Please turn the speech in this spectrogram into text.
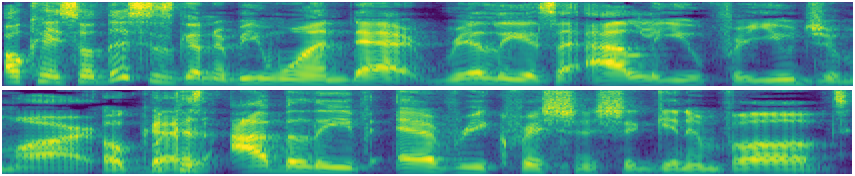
Okay, so this is going to be one that really is an alley oop for you, Jemar. Okay. Because I believe every Christian should get involved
